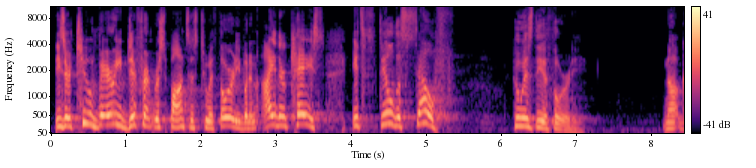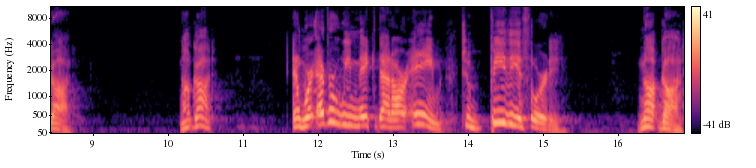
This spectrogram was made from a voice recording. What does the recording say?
These are two very different responses to authority, but in either case, it's still the self who is the authority? Not God. Not God. And wherever we make that our aim to be the authority, not God,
